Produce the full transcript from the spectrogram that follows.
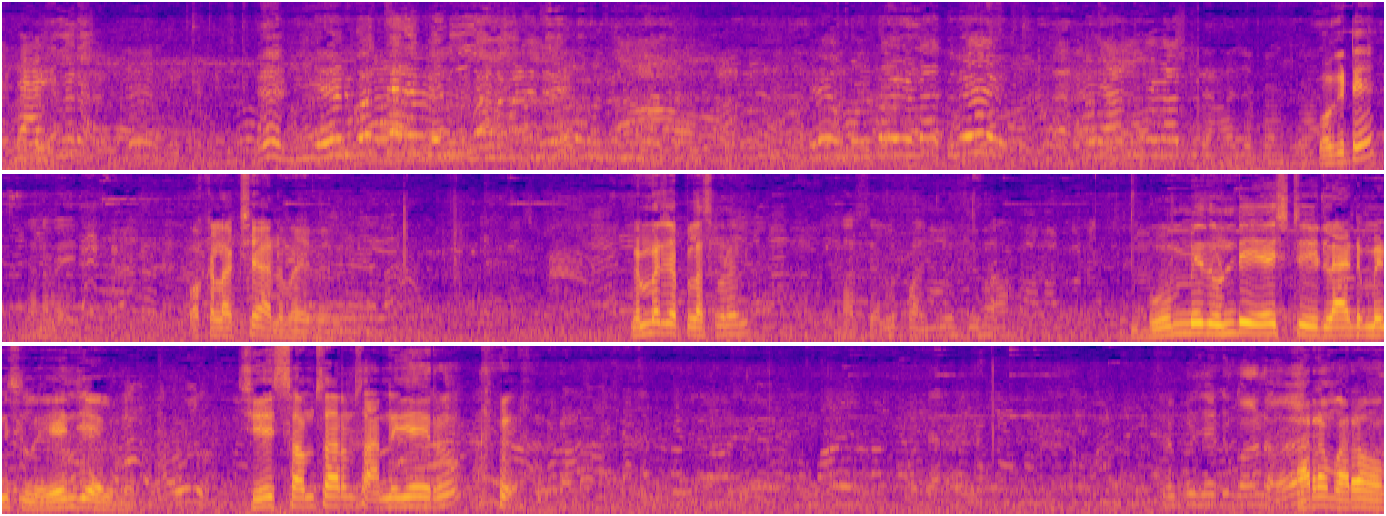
ఒకటి? ఒక లక్ష ఎనభై వేలు. నెంబర్ చెప్పలస్ మనం భూమి మీద ఉండి వేస్ట్ ఇట్లాంటి మనుషులు ఏం చేయాలి మరి? చేసి సంసారం సన్న చేయరు అరం అరం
